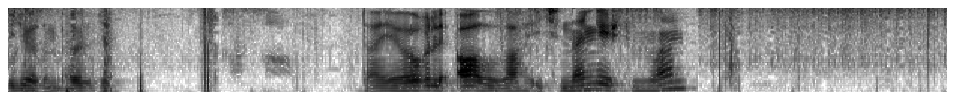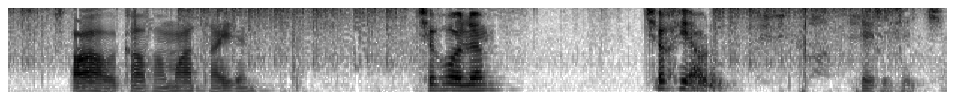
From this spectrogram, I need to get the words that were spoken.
Biliyordum öldü. Dayı. Allah içinden geçtim lan. Al kafama ataydın. Çık oğlum. Çık yavrum. Gerizek.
